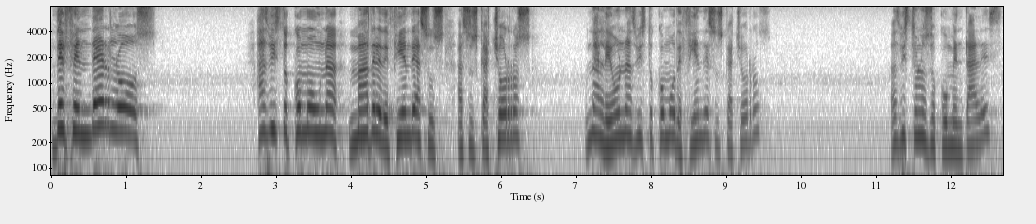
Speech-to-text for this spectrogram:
defenderlos. ¿Has visto cómo una madre defiende a sus, a sus cachorros? ¿Una leona has visto cómo defiende a sus cachorros? ¿Has visto en los documentales?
